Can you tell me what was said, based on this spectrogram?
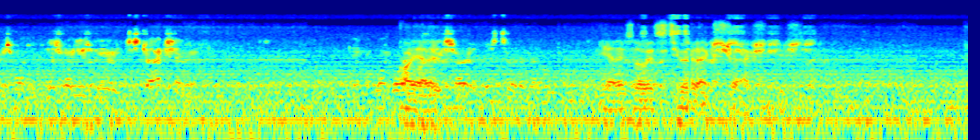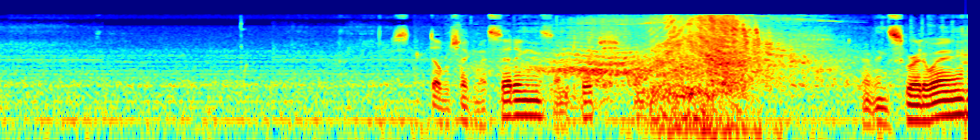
There's one, there's one distraction. And one more Oh, yeah, there's- there's two in the middle. Yeah, there's always two at extraction usually. Just double checking my settings on Twitch. Everything's squared away.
